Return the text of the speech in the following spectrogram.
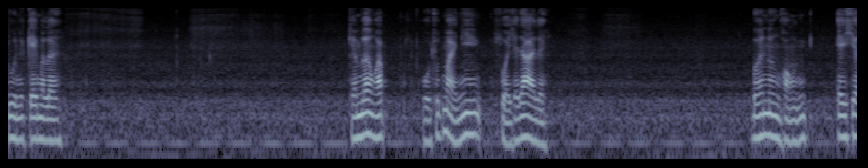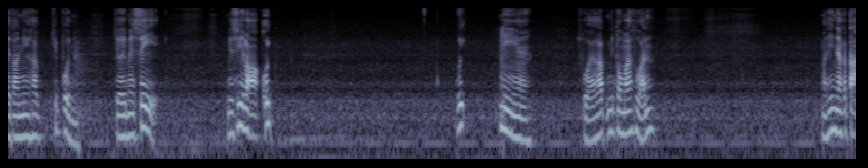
ดูในเกมกันเลย เกมเริ่มครับโหชุดใหม่นี่สวยใช้ได้เลย เบอร์หนึ่งของเอเชียตอนนี้ครับ ญี่ปุ่น เจอเมสซี่ เมสซี่หลอก อุ๊ยอุ๊ย นี่ไงสวยครับมิโตมาสวน มาที่นากาตะ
